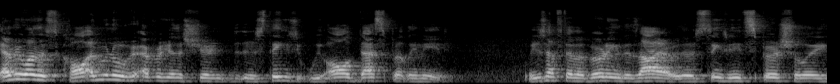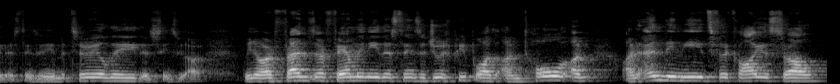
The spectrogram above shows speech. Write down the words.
everyone that's called, everyone who ever hear this shir, there's things we all desperately need. We just have to have a burning desire. There's things we need spiritually. There's things we need materially. There's things we are. We know our friends, our family need. There's things the Jewish people has untold, un, unending needs for the Klal Yisrael.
